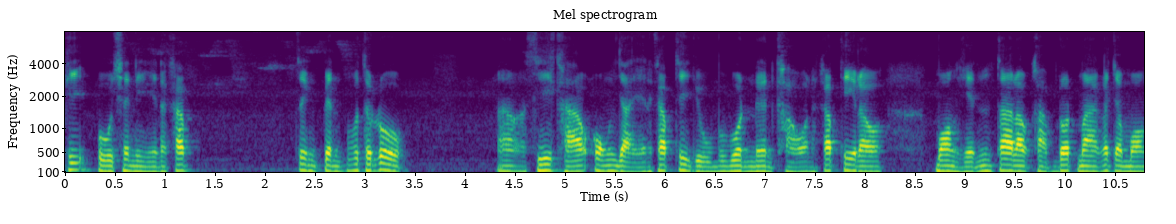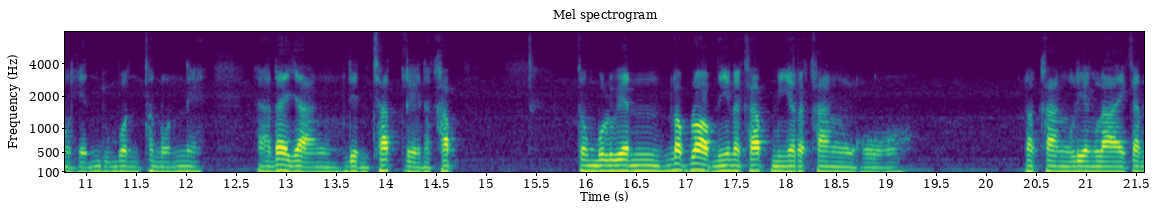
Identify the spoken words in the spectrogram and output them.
ภิปูชนีนะครับ ซึ่งเป็นพระพุทธรูปสีขาวองค์ใหญ่นะครับ ที่อยู่บนเนินเขานะครับ ที่เรามองเห็นถ้าเราขับรถมาก็จะมองเห็นอยู่บนถนนเนี่ยได้อย่างเด่นชัดเลยนะครับ ตรงบริเวณรอบๆนี้นะครับ มีระฆังโอ้โหระฆังเรียงรายกัน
